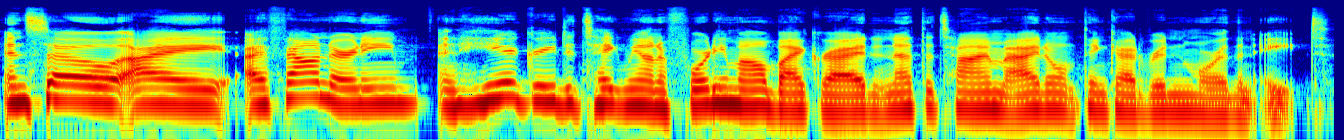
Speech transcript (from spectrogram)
And so I I found Ernie and he agreed to take me on a 40 mile bike ride. And at the time, I don't think I'd ridden more than eight.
